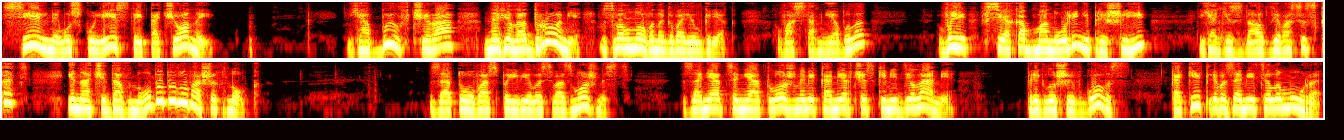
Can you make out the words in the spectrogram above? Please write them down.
сильный, мускулистый, точеный. «Я был вчера на велодроме», — взволнованно говорил грек. «Вас там не было? Вы всех обманули, не пришли. Я не знал, где вас искать, иначе давно бы был у ваших ног». Зато у вас появилась возможность заняться неотложными коммерческими делами, приглушив голос, кокетливо заметила Мура,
